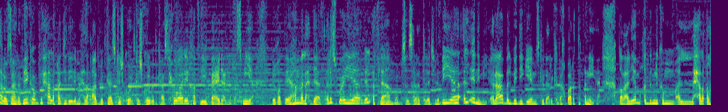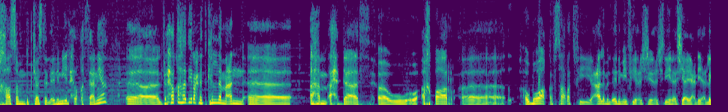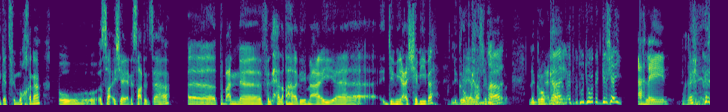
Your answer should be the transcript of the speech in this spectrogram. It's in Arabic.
أهلا وسهلا فيكم في حلقة جديدة من حلقات بودكاست كشكول، كشكول بودكاست حواري خفيف بعيد عن الرسمية، يغطي أهم الأحداث الأسبوعية للأفلام والمسلسلات الأجنبية، الأنمي، ألعاب الفيديو جيمز كذلك الأخبار التقنية. طبعا اليوم أقدم لكم الحلقة الخاصة من بودكاست الأنمي الحلقة الثانية. آه، في الحلقة هذه راح نتكلم عن آه، أهم أحداث أو أخبار أو مواقف صارت في عالم الأنمي في 2020 أشياء يعني علقت في مخنا واشياء يعني صعب ننساها آه، طبعا آه، في الحلقة هذه معي آه، جميع الشبيبة. الجروب كامل. شباب. الجروب كامل. اثبت وجودك كل شيء. أهلين.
